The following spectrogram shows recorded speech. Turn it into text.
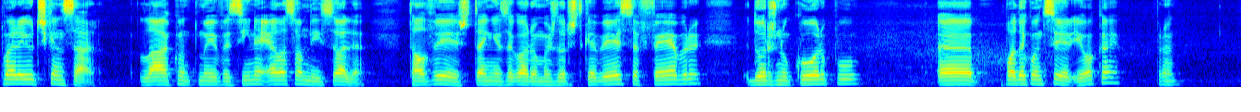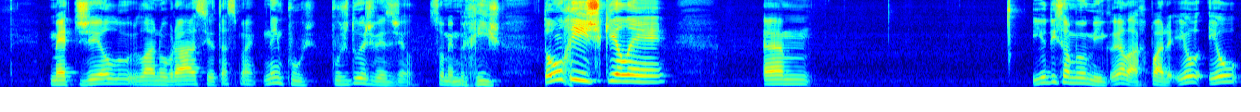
para eu descansar. Lá quando tomei a vacina, ela só me disse: Olha, Talvez tenhas agora umas dores de cabeça, febre, dores no corpo. Uh, pode acontecer. Eu, ok, pronto. Mete gelo lá no braço e eu, está-se bem. Nem pus. Pus duas vezes gelo. Sou mesmo rijo. Tão rijo que ele é. Um, e eu disse ao meu amigo: olha lá, repara, eu, eu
